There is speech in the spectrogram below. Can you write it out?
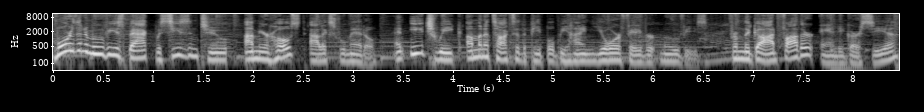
More Than a Movie is back with season two. I'm your host, Alex Fumero, and each week I'm going to talk to the people behind your favorite movies. From The Godfather, Andy Garcia.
